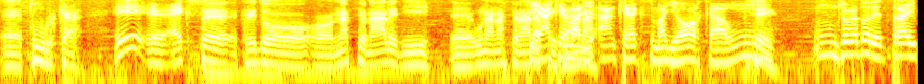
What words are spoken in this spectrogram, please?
eh, turca. E eh, ex, credo, oh, nazionale di eh, una nazionale Sì, anche, africana. Magi- anche ex Mallorca. Un, Sì. Un giocatore tra i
